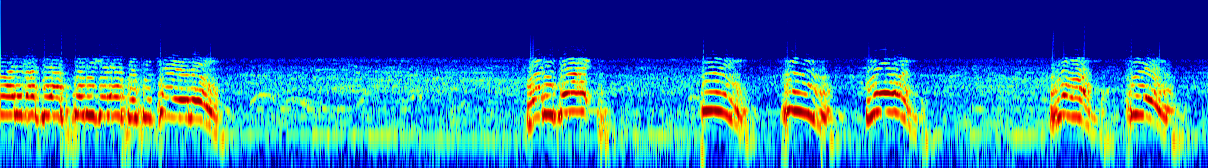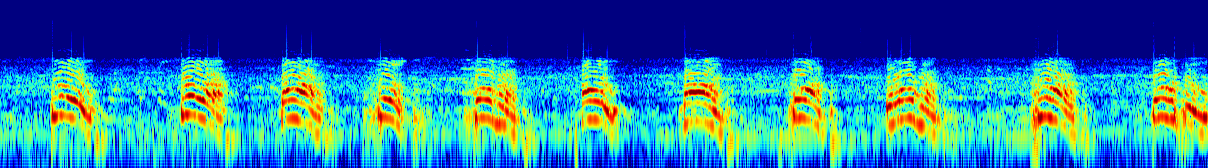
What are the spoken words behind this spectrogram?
riding, I think that's pretty good effort from Carolee. Ready, Jack? Three, two, one. One, two, three, four, five, six, seven, eight, nine, ten, eleven, twelve, thirteen,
